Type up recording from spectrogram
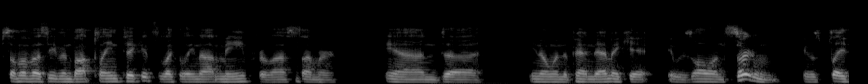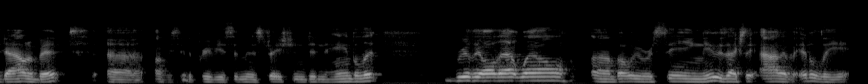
some of us even bought plane tickets. Luckily, not me for last summer. And uh, you know, when the pandemic hit, it was all uncertain. It was played down a bit. Uh, obviously, the previous administration didn't handle it really all that well. Um, but we were seeing news actually out of Italy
